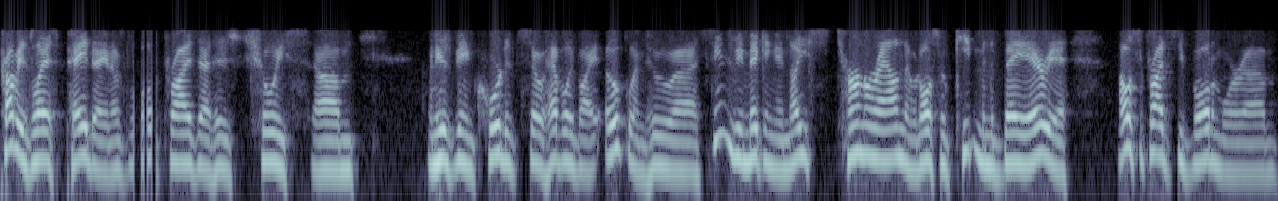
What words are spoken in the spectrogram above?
Probably his last payday, and I was a little surprised at his choice. Um, when he was being courted so heavily by Oakland, who uh, seems to be making a nice turnaround that would also keep him in the Bay Area. I was surprised to see Baltimore, um,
